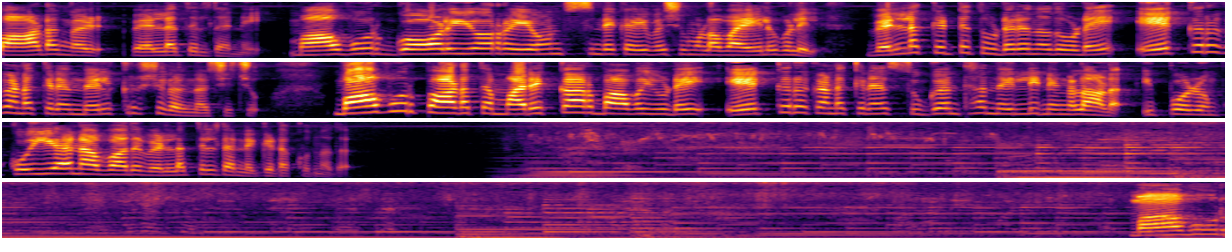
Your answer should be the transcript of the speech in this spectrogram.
പാടങ്ങൾ വെള്ളത്തിൽ തന്നെ. മാവൂർ ഗോളിയോ റയോൺസിന്റെ കൈവശമുള്ള വയലുകളിൽ വെള്ളക്കെട്ട് തുടരുന്നതോടെ ഏക്കർ കണക്കിന് നെൽകൃഷികൾ നശിച്ചു. മാവൂർ പാടത്തെ മരക്കാർ ബാവയുടെ ഏക്കർ കണക്കിന് സുഗന്ധ നെല്ലിനങ്ങളാണ് ഇപ്പോഴും കൊയ്യാനാവാതെ വെള്ളത്തിൽ തന്നെ കിടക്കുന്നത്. മാവൂർ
